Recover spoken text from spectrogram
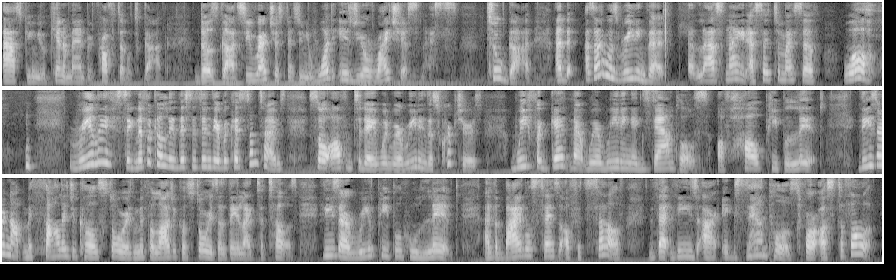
asking you, Can a man be profitable to God? Does God see righteousness in you? What is your righteousness to God? And as I was reading that uh, last night, I said to myself, whoa, really? Significantly, this is in there because sometimes, so often today, when we're reading the scriptures, we forget that we're reading examples of how people lived. These are not mythological stories, mythological stories as they like to tell us. These are real people who lived. And the Bible says of itself that these are examples for us to follow.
